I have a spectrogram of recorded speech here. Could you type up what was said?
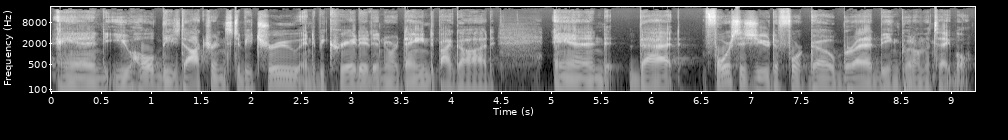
And you hold these doctrines to be true and to be created and ordained by God. And that forces you to forego bread being put on the table.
